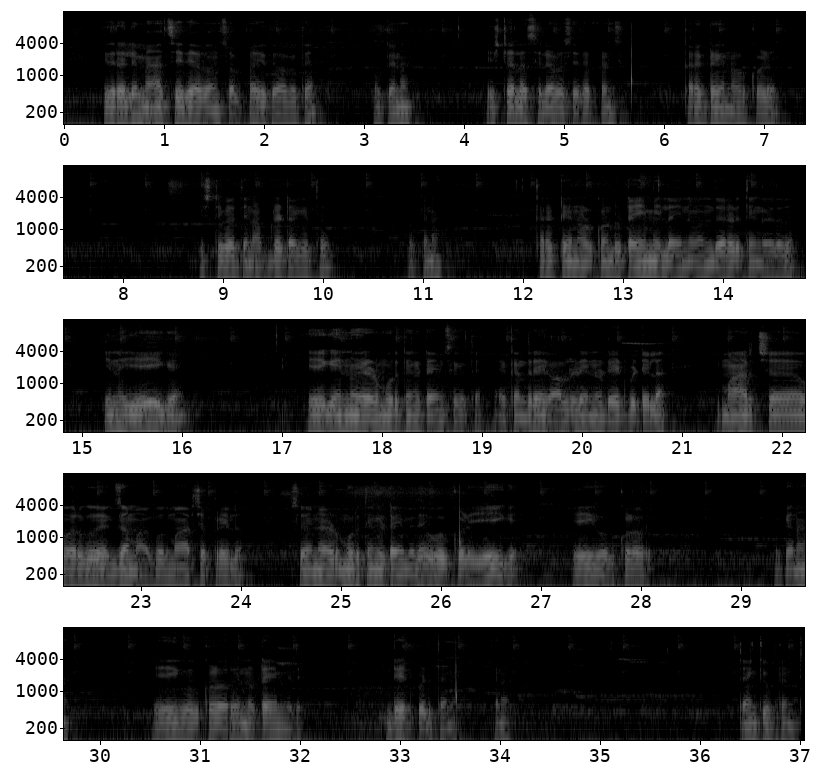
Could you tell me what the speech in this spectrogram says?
ಇದರಲ್ಲಿ ಮ್ಯಾಥ್ಸ್ ಇದೆ, ಅದೊಂದು ಸ್ವಲ್ಪ ಇದು ಆಗುತ್ತೆ. ಓಕೆನಾ? ಇಷ್ಟೆಲ್ಲ ಸಿಲೆಬಸ್ ಇದೆ ಫ್ರೆಂಡ್ಸ್. ಕರೆಕ್ಟಾಗಿ ನೋಡ್ಕೊಳ್ಳಿ. ಇಷ್ಟು ಇವತ್ತಿನ ಅಪ್ಡೇಟ್ ಆಗಿತ್ತು. ಓಕೆನಾ? ಕರೆಕ್ಟಾಗಿ ನೋಡಿಕೊಂಡು ಟೈಮ್ ಇಲ್ಲ ಇನ್ನು ಒಂದು ಎರಡು ತಿಂಗಳು ಇರೋದು. ಇನ್ನು ಎಗೆ ಎಗೆ ಇನ್ನೂ ಎರಡು ಮೂರು ತಿಂಗಳು ಟೈಮ್ ಸಿಗುತ್ತೆ. ಯಾಕಂದರೆ ಈಗ ಆಲ್ರೆಡಿ ಇನ್ನೂ ಡೇಟ್ ಬಿಟ್ಟಿಲ್ಲ. ಮಾರ್ಚ್ವರೆಗೂ ಎಕ್ಸಾಮ್ ಆಗ್ಬೋದು, ಮಾರ್ಚ್, ಏಪ್ರಿಲು. ಸೊ ಇನ್ನೂ ಎರಡು, ಮೂರು ತಿಂಗಳು ಟೈಮ್ ಇದೆ, ಓದ್ಕೊಳ್ಳಿ. ಏಗೆ ಏಗೆ ಓದ್ಕೊಳ್ಳೋರು? ಓಕೆನಾ? ಏಗೆ ಓದ್ಕೊಳ್ಳೋರು? ಇನ್ನೂ ಟೈಮ್ ಇದೆ. ಡೇಟ್ ಬಿಡ್ತಾನೆ. ಓಕೆನಾ? Thank you friends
